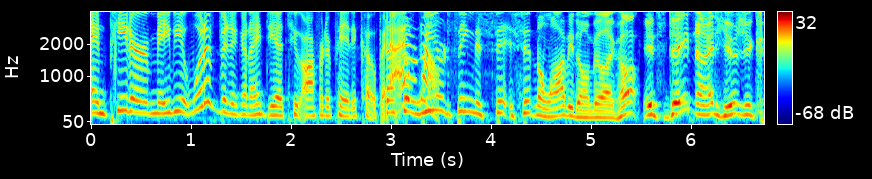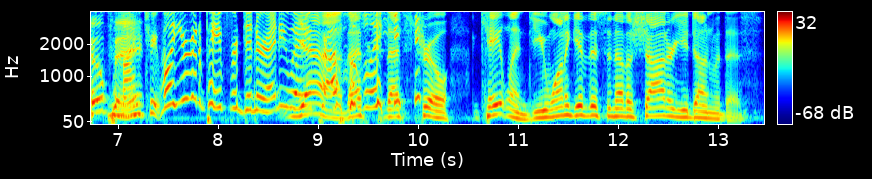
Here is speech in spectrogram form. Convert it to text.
And Peter, maybe it would have been a good idea to offer to pay the copay. That's I a don't know. weird thing to sit, sit in the lobby though and be like, "Oh, it's date night. Here's your copay." My treat. Well, you're going to pay for dinner anyway, yeah, probably. that's that's true. Caitlin, do you want to give this another shot? or Are you done with this?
